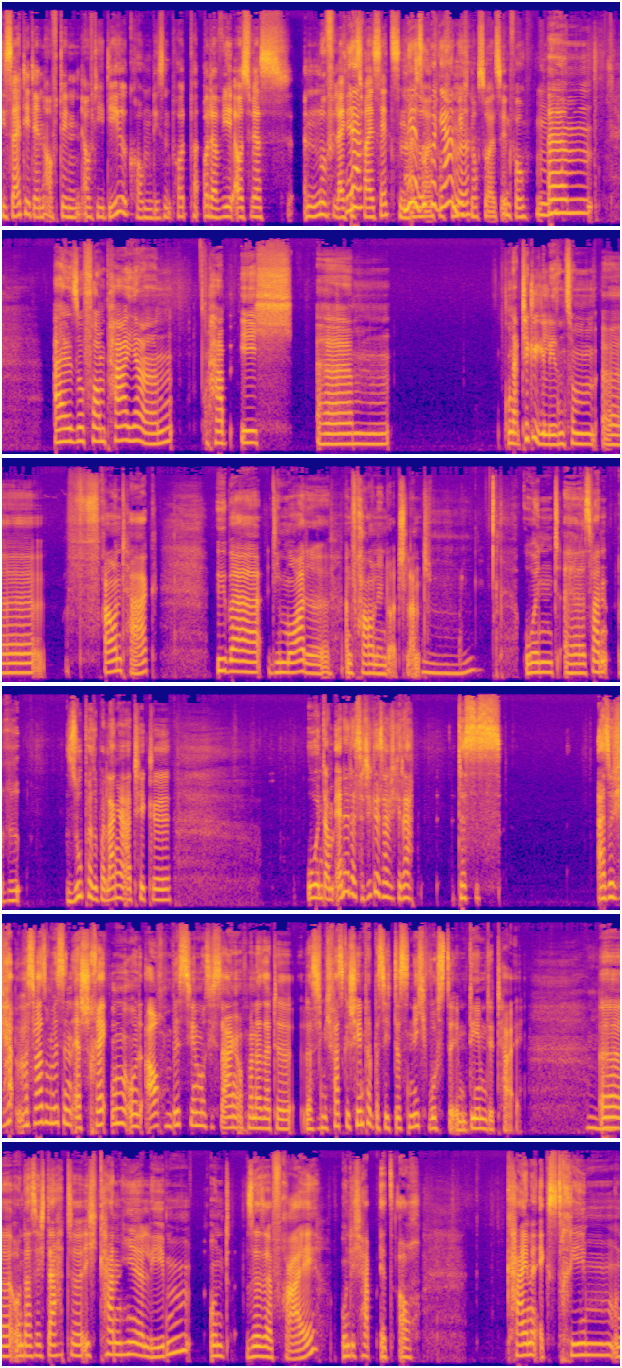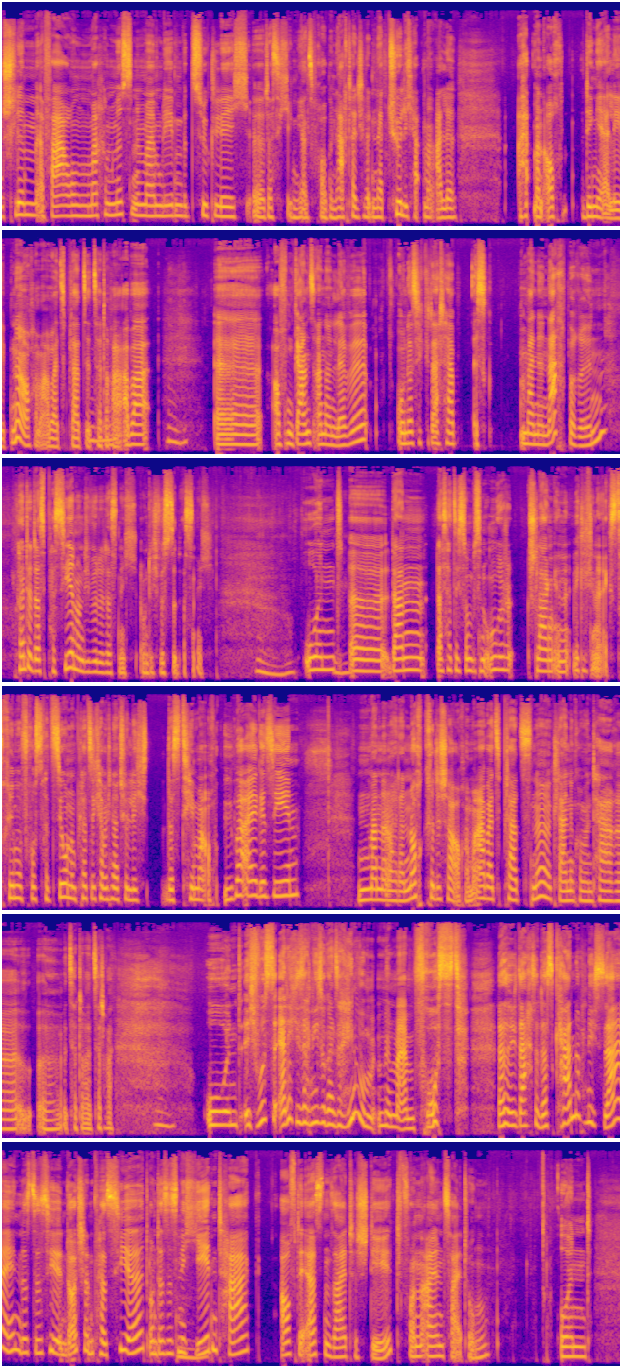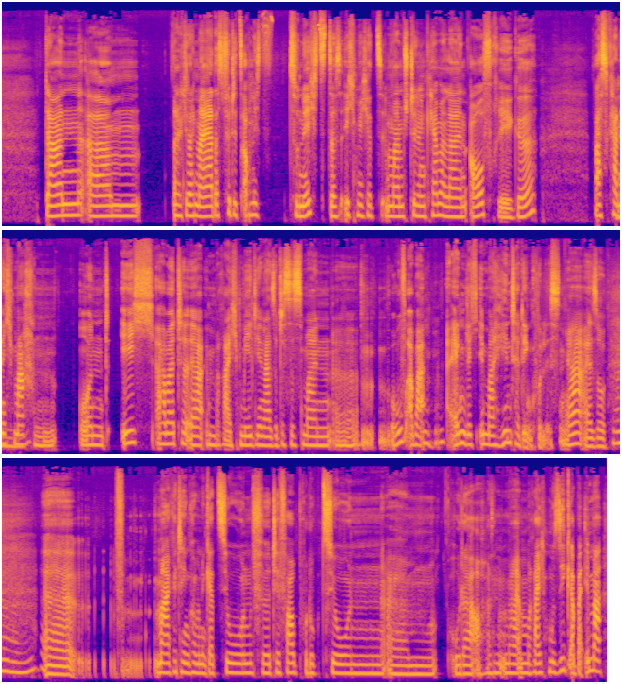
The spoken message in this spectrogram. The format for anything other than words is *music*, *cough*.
Wie seid ihr denn auf, den, auf die Idee gekommen, diesen Podcast? Oder wie aus wär's nur vielleicht ja. in zwei Sätzen? Nee, also super gerne. Für mich noch so als Info. Mhm. Ähm, also vor ein paar Jahren habe ich ähm, einen Artikel gelesen zum äh, Frauentag über die Morde an Frauen in Deutschland. Mhm. Und äh, es war ein super, super langer Artikel. Und am Ende des Artikels habe ich gedacht, das ist also ich hab, das war so ein bisschen erschrecken und auch ein bisschen, muss ich sagen, auf meiner Seite, dass ich mich fast geschämt habe, dass ich das nicht wusste in dem Detail. Mhm. Äh, und dass ich dachte, ich kann hier leben und sehr, sehr frei. Und ich habe jetzt auch keine extremen und schlimmen Erfahrungen machen müssen in meinem Leben bezüglich, äh, dass ich irgendwie als Frau benachteiligt werde. Natürlich hat man alle, hat man auch Dinge erlebt, ne? auch am Arbeitsplatz etc. Mhm. Aber mhm. Äh, auf einem ganz anderen Level. Und dass ich gedacht habe, es meine Nachbarin könnte das passieren und ich würde das nicht und ich wüsste das nicht. Mhm. Und äh, dann, das hat sich so ein bisschen umgeschlagen in wirklich eine extreme Frustration und plötzlich habe ich natürlich das Thema auch überall gesehen. Man war dann noch kritischer, auch am Arbeitsplatz, ne? kleine Kommentare äh, etc. etc. Mhm. Und ich wusste ehrlich gesagt nicht so ganz dahin mit, mit meinem Frust. Dass ich dachte, das kann doch nicht sein, dass das hier in Deutschland passiert und dass es nicht mhm. jeden Tag auf der ersten Seite steht von allen Zeitungen. Und dann ähm, habe ich gedacht, naja, das führt jetzt auch nichts zu nichts, dass ich mich jetzt in meinem stillen Kämmerlein aufrege. Was kann ich mhm. machen? Und ich arbeite ja im Bereich Medien, also das ist mein äh, Beruf, aber mhm. eigentlich immer hinter den Kulissen, ja. Also mhm. äh, Marketing, Kommunikation für TV-Produktionen ähm, oder auch im Bereich Musik, aber immer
